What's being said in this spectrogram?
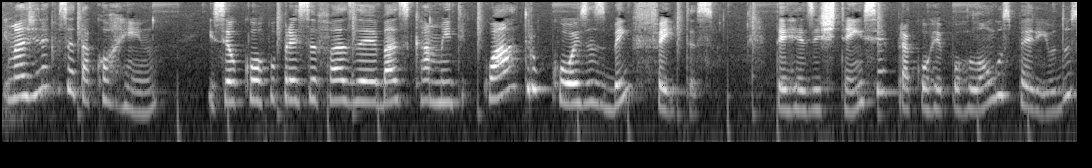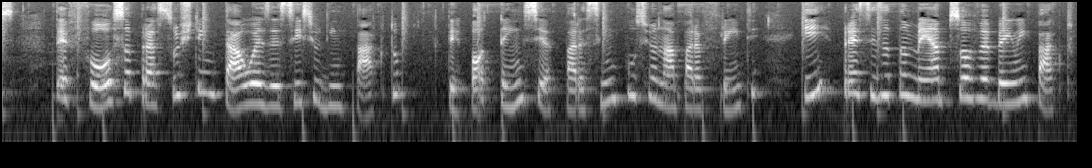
Imagina que você está correndo e seu corpo precisa fazer basicamente quatro coisas bem feitas ter resistência para correr por longos períodos, ter força para sustentar o exercício de impacto, ter potência para se impulsionar para frente e precisa também absorver bem o impacto.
